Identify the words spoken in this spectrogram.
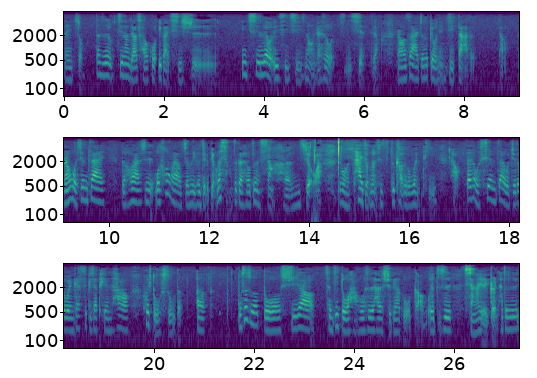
那一种，但是尽量不要超过一百七十，一七六、一七七那种应该是我极限这样。然后再来就是比我年纪大的，好。然后我现在的话是，我后来有整理出几个点，我在想这个的时候真的想很久啊，因为我太久没有去思考这个问题。好，但是我现在我觉得我应该是比较偏好会读书的，呃，不是说多需要。成绩多好，或是他的学历要多高，我就只是想要有一个人，他就是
